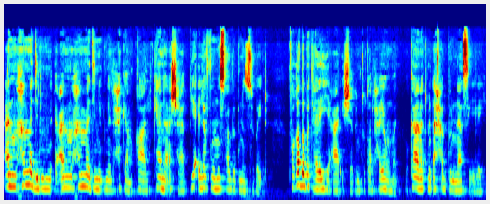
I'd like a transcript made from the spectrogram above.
عن محمد بن عن محمد بن الحكم قال كان أشعب يألف مصعب بن الزبير فغضبت عليه عائشة بنت طلحة يوما وكانت من أحب الناس إليه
